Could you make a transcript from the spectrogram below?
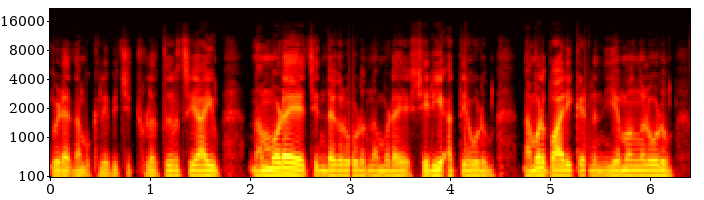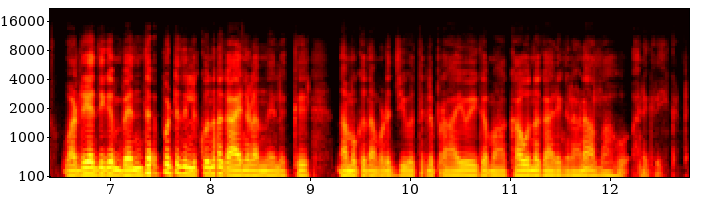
ഇവിടെ നമുക്ക് ലഭിച്ചിട്ടുള്ളത്. തീർച്ചയായും നമ്മുടെ ചിന്തകളോടും നമ്മുടെ ശരീരത്തിനോടും നമ്മൾ പാലിക്കേണ്ട നിയമങ്ങളോടും വളരെയധികം ബന്ധപ്പെട്ട് നിൽക്കുന്ന കാര്യങ്ങളെന്ന നിലയ്ക്ക് നമുക്ക് നമ്മുടെ ജീവിതത്തിൽ പ്രായോഗികമാക്കാവുന്ന കാര്യങ്ങളാണ് അള്ളാഹു അനുഗ്രഹിക്കട്ടെ.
